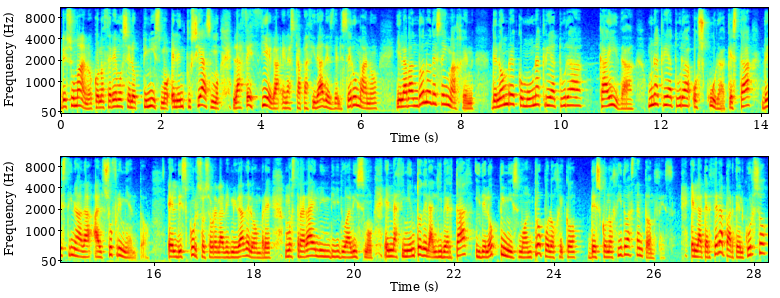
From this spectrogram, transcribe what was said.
De su mano conoceremos el optimismo, el entusiasmo, la fe ciega en las capacidades del ser humano y el abandono de esa imagen del hombre como una criatura caída, una criatura oscura que está destinada al sufrimiento. El discurso sobre la dignidad del hombre mostrará el individualismo, el nacimiento de la libertad y del optimismo antropológico desconocido hasta entonces. En la tercera parte del curso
